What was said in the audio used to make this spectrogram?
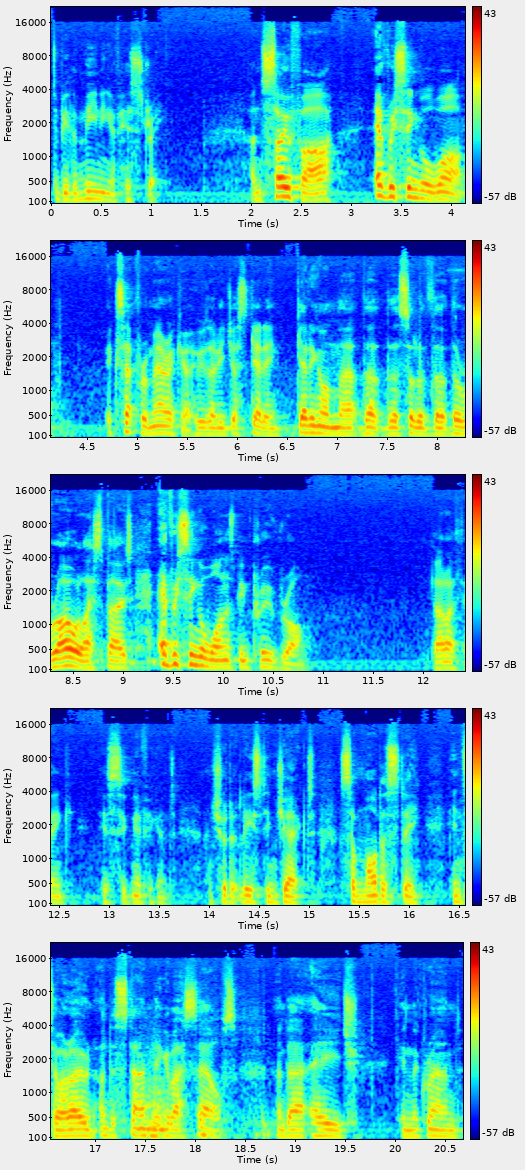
to be the meaning of history. And so far, every single one except for America, who's only just getting, getting on the, the, the sort of the, the roll, I suppose, every single one has been proved wrong. That, I think, is significant. and should at least inject some modesty into our own understanding of ourselves and our age in the grand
